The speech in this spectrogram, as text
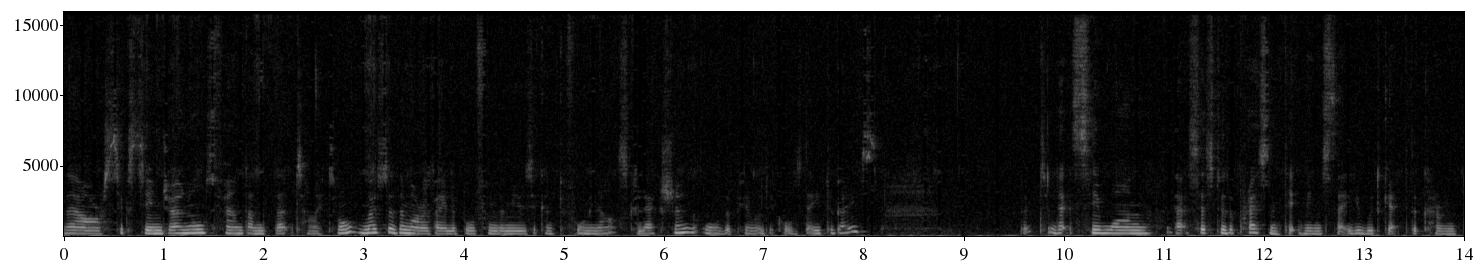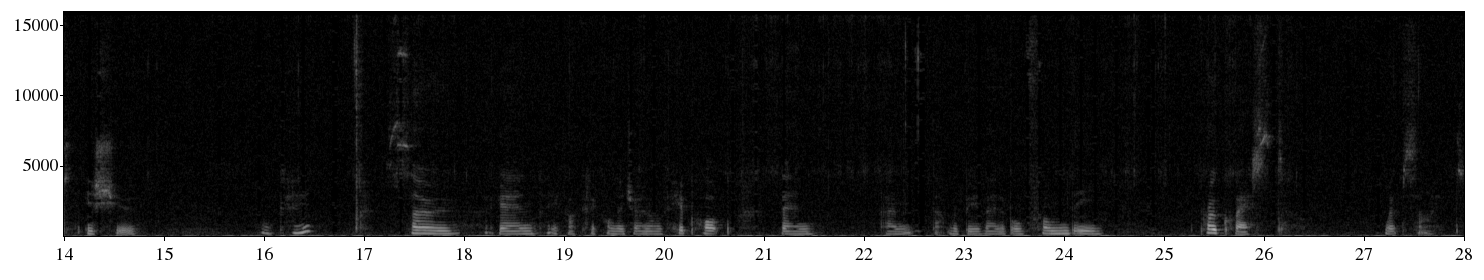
there are 16 journals found under that title. Most of them are available from the Music and Performing Arts collection or the periodicals database. But let's see one that says to the present, it means that you would get the current issue. Okay, so again, if I click on the Journal of Hip Hop, then um, that would be available from the ProQuest website.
